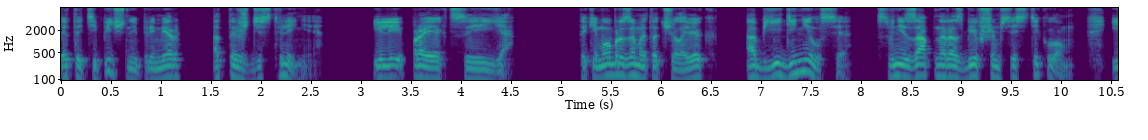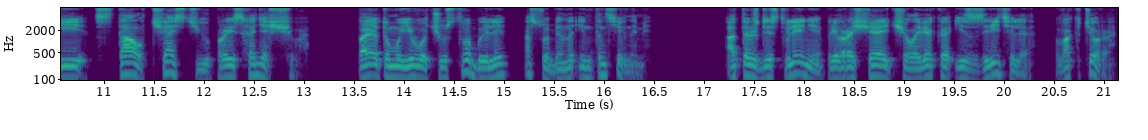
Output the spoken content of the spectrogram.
Это типичный пример отождествления или проекции «я». Таким образом, этот человек объединился с внезапно разбившимся стеклом и стал частью происходящего. поэтому его чувства были особенно интенсивными. Отождествление превращает человека из зрителя в актера,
